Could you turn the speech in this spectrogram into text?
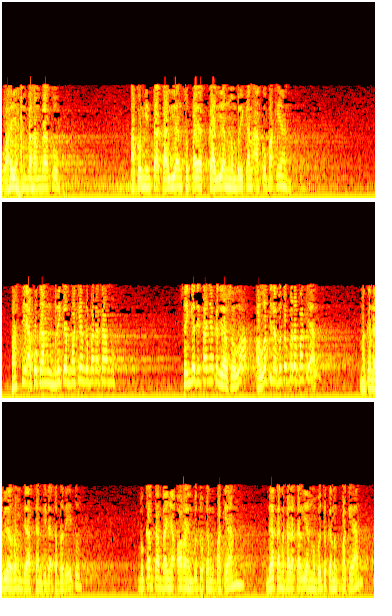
Wahai hamba-hambaku, aku minta kalian supaya kalian memberikan aku pakaian. Pasti aku akan berikan pakaian kepada kamu. Sehingga ditanyakan ya Rasulullah, Allah tidak butuh pada pakaian. Maka Nabi SAW menjelaskan tidak seperti itu. Bukankah banyak orang yang membutuhkan pakaian datang kepada kalian membutuhkan pakaian?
